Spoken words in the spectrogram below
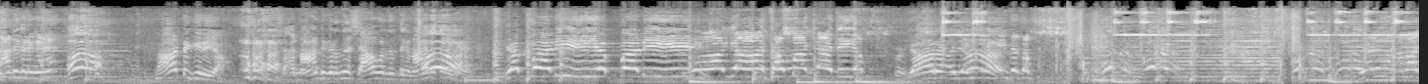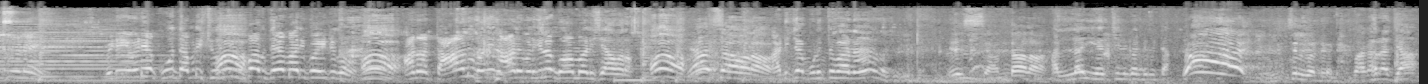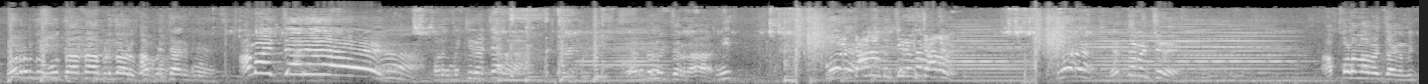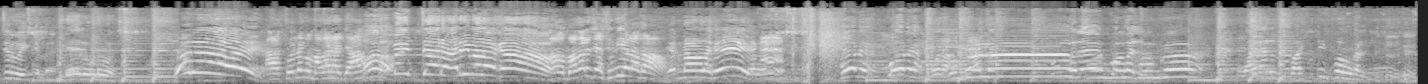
நாட்டுக்கிறேங்க நாட்டுக்கிறியா நாட்டுக்கிறேன் சாவறதுக்கு நாட்டுக்கிறேங்க எப்படி எப்படி? யாரா. விடிய விடிய கூத்து அப்படி. சுருப்பா இதே மாதிரி போயிட்டு இருக்கும். ஆனா நாலு மணி நாலு மணிக்கெல்லாம் கோமாளி சாவரம். ஆ, ஏன் சாவரா அடிச்சா புளுத்துவானா எஸ் சண்டாளா. எல்லாம் எரிச்சல் கண்டுக்கிட்டான் எரிச்சல் கட்டுக்கிட்டு மகாராஜா. தொடர்ந்து ஊத்தாதான் அப்படித்தான் இருக்கும். அப்படித்தான் இருக்குங்க. அமைச்சரே! உனக்கு மிச்சர் வச்சாங்களா? எந்த மிச்சரா நீ மிச்சர் வச்சாங்க. எந்த மிச்சரு? அப்பளம் தான் வச்சாங்க மிச்சர் வைக்கல. சரி விடுங்க சொல்லுங்க மகாராஜா. அமைச்சர் அறிவழகா மகாராஜா சுனியலகா. என்ன அழகை? போடு. போடா. பொங்கல்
